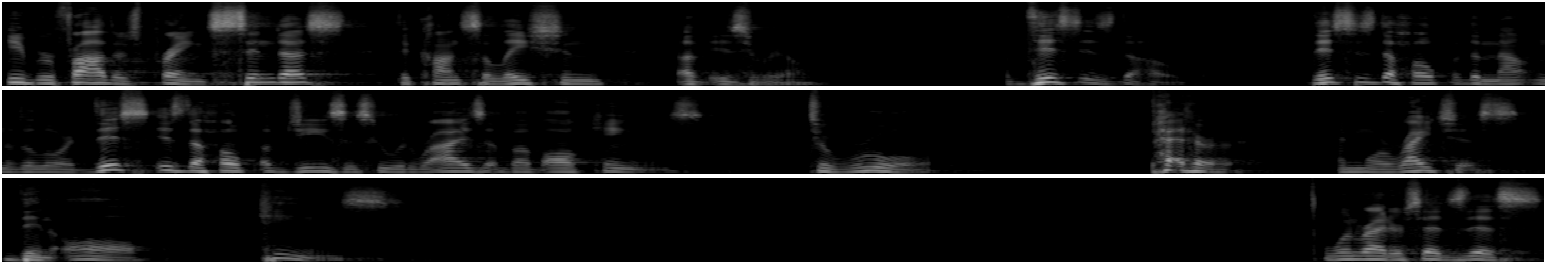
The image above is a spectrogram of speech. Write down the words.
Hebrew fathers praying, Send us the consolation of Israel. This is the hope. This is the hope of the mountain of the Lord. This is the hope of Jesus who would rise above all kings to rule better and more righteous than all kings. One writer says this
